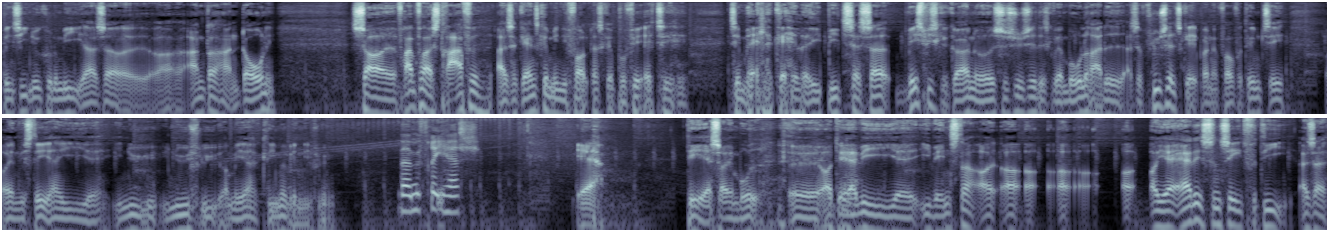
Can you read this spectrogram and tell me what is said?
benzinøkonomi, altså, øh, og andre har en dårlig. Så øh, frem for at straffe altså ganske almindelige folk, der skal på ferie til, til Malaga eller Ibiza, så hvis vi skal gøre noget, så synes jeg, det skal være målrettet, altså flyselskaberne, for at få dem til at investere i, øh, i, nye, i nye fly og mere klimavenlige fly. Hvad med fri hash? Ja, det er så imod. øh, og det er vi i, øh, i Venstre. Og, og, og, og, og, og jeg er det sådan set, fordi... Altså,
